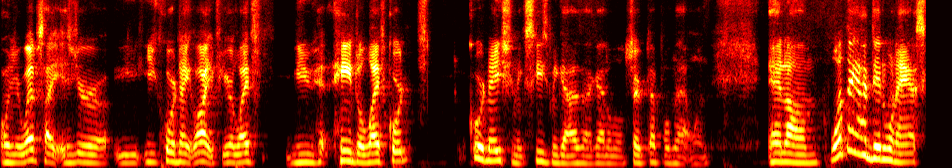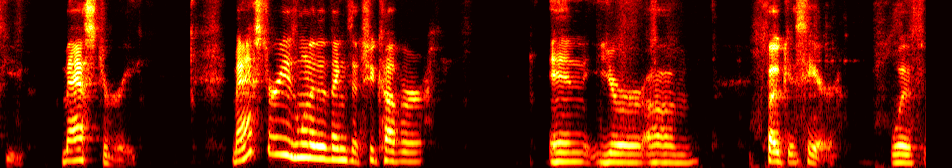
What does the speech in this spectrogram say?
on your website is your you, you coordinate life. Your life you handle life co- coordination. Excuse me, guys. I got a little choked up on that one. And um, one thing I did want to ask you: mastery. Mastery is one of the things that you cover in your um, focus here with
